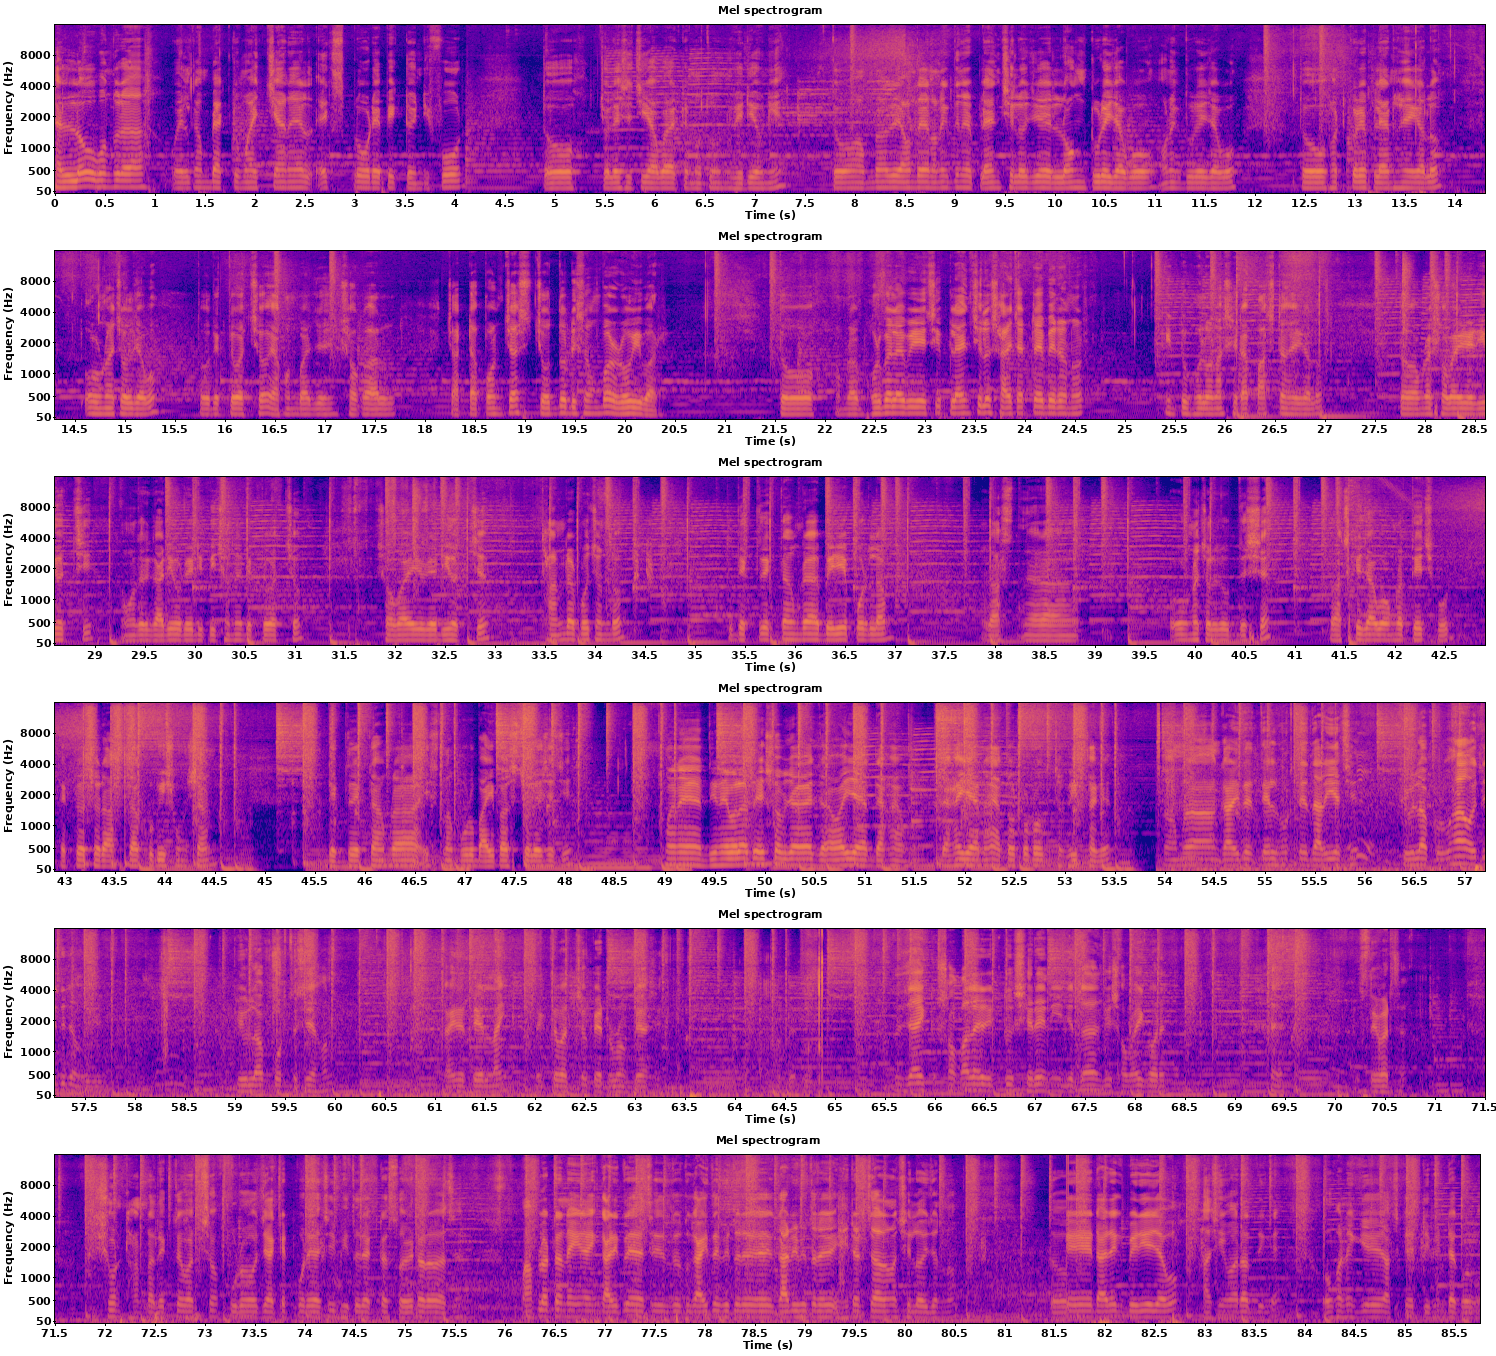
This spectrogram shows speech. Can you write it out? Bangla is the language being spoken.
হ্যালো বন্ধুরা। Welcome back to my channel explore epic twenty four তো চলে এসেছি আবার একটা নতুন ভিডিও নিয়ে। তো আমাদের আমাদের অনেক দিনের প্ল্যান ছিল যে লং ট্যুরে যাব, অনেক দূরে যাব। তো হট করে প্ল্যান হয়ে গেল, অরুণাচল যাব। তো দেখতে পাচ্ছ, এখন বাজে সকাল চারটা পঞ্চাশ, চোদ্দ ডিসেম্বর রবিবার। তো আমরা ভোরবেলায় বেরিয়েছি। প্ল্যান ছিল সাড়ে চারটায় বেরোনোর, কিন্তু হলো না, সেটা পাঁচটা হয়ে গেল। তো আমরা সবাই রেডি হচ্ছি। আমাদের গাড়িও রেডি পিছনে দেখতে পাচ্ছ। সবাই রেডি হচ্ছে। ঠান্ডা প্রচণ্ড। তো দেখতে দেখতে আমরা বেরিয়ে পড়লাম রাস্তা অরুণাচলের উদ্দেশ্যে। তো আজকে যাব আমরা তেজপুর। দেখতে পাচ্ছ রাস্তা খুবই শুনশান। দেখতে দেখতে আমরা ইসলামপুর বাইপাস চলে এসেছি। মানে দিনের বেলাতে এসব জায়গায় যাওয়াই যায় দেখা দেখাই যায় না। এত টোটো ভিড় থাকে। তো আমরা গাড়িতে তেল ভরতে দাঁড়িয়েছি। ফিউল আপ করব। হ্যাঁ ওই দিকে যাব ফিউল আপ করতেছি এখন। গাড়িতে তেল নাই, দেখতে পাচ্ছ পেট্রোল পাম্পে আছে। যাই, একটু সকালে একটু সেরে নিই যেটা আর কি সবাই করে। বুঝতে পারছ? ভীষণ ঠান্ডা, দেখতে পাচ্ছ, পুরো জ্যাকেট পরে আছি, ভিতরে একটা সোয়েটারও আছে। মাফলারটা নেই নাই গাড়িতে আছে, যেহেতু গাড়িতে ভিতরে, গাড়ির ভিতরে হিটার চালানো ছিল ওই জন্য। তো ডাইরেক্ট বেরিয়ে যাব হাসি মারার দিকে। ওখানে গিয়ে আজকে টিফিনটা করব।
